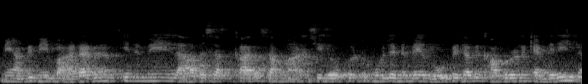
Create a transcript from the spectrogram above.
මේ අපි මේ බාහිර අරගෙන තියෙන මේ ලාභ සත්කාර සම්මාන සිලෝක වලට මුල් වෙන මේ රූපෙට අපි කඹරන කැඹිරිල්ල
